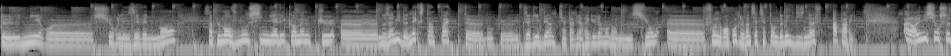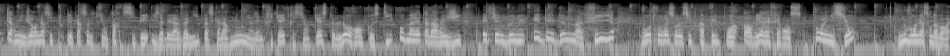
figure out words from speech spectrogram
tenir euh, sur les événements. Simplement vous signaler quand même que euh, nos amis de Next Impact, donc Xavier Berne qui intervient régulièrement dans l'émission, font une rencontre le 27 septembre 2019 à Paris. Alors l'émission se termine. Je remercie toutes les personnes qui ont participé Isabella Vanni, Pascal Arnoux, Myriam Criquet, Christian Kest, Laurent Costi, aux à la régie, Étienne Gonu, aidé de ma fille. Vous retrouverez sur le site april.org les références pour l'émission. Nous vous remercions d'avoir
